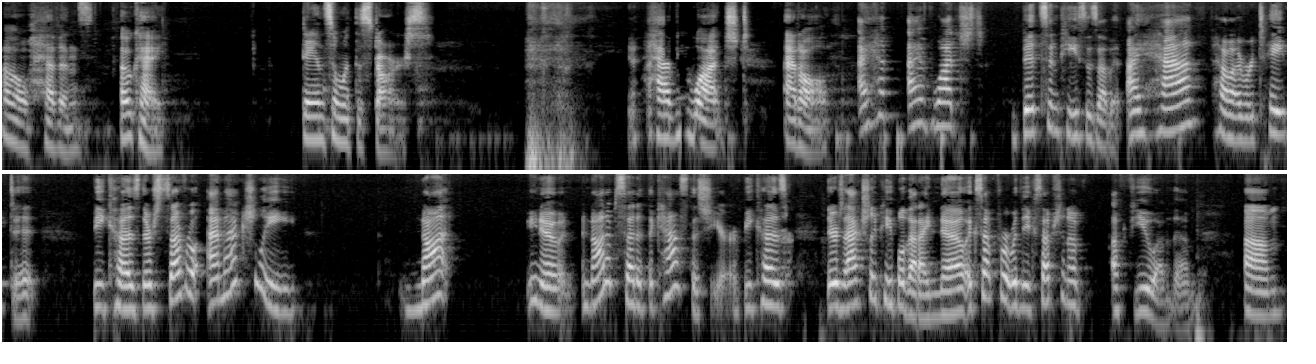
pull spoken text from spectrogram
oh heavens. Okay. Dancing with the Stars. Yeah. Have you watched at all. I have I have watched bits and pieces of it. I have, however, taped it because there's several. I'm actually not, you know, not upset at the cast this year because there's actually people that I know, except for with the exception of a few of them. Um,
